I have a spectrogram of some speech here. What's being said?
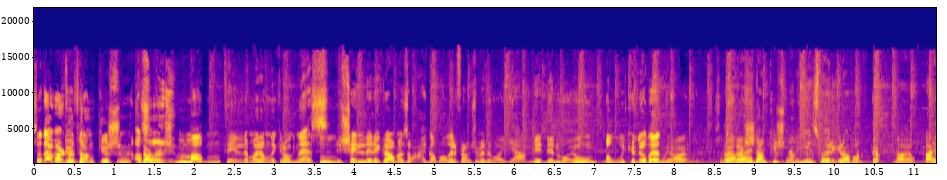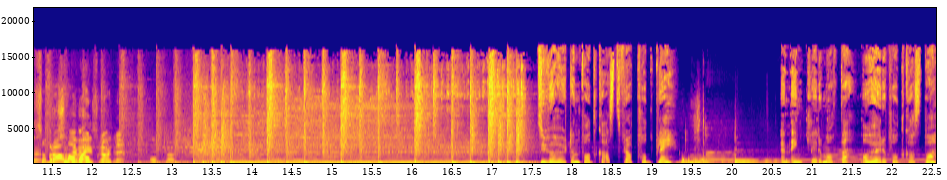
Så der var du Dankersen. Altså Dankersen. Mm. mannen til Marianne Krognes. Shell-reklamen, som er gammel referanse, men det var jævlig Den var jo Alle kunne jo den. Ja, ja, ja. Så Nei, da er var skjønt. Dankersen ja, i smøregrava. Ja. ja, ja. Nei, så bra. Så da har vi oppklart det. historien. Oppklart. Du har hørt en podkast fra Podplay. En enklere måte å høre podkast på.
